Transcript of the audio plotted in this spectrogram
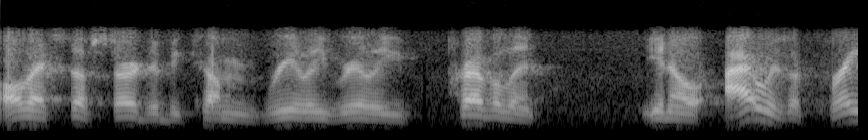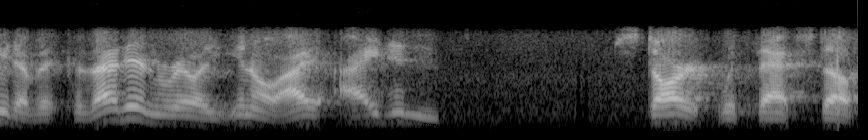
all that stuff started to become really, really prevalent. You know, I was afraid of it because I didn't really, you know, I I didn't start with that stuff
